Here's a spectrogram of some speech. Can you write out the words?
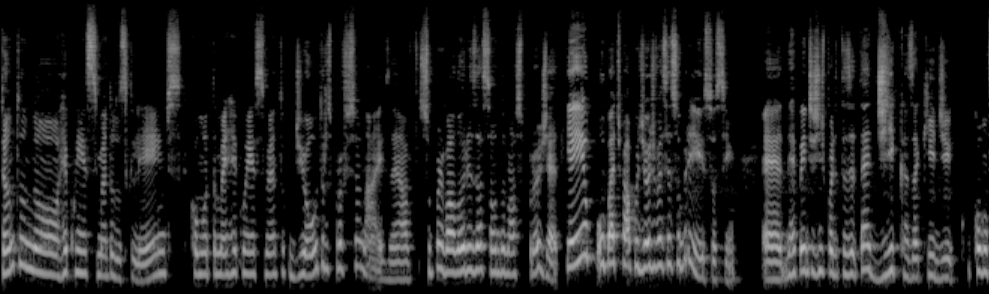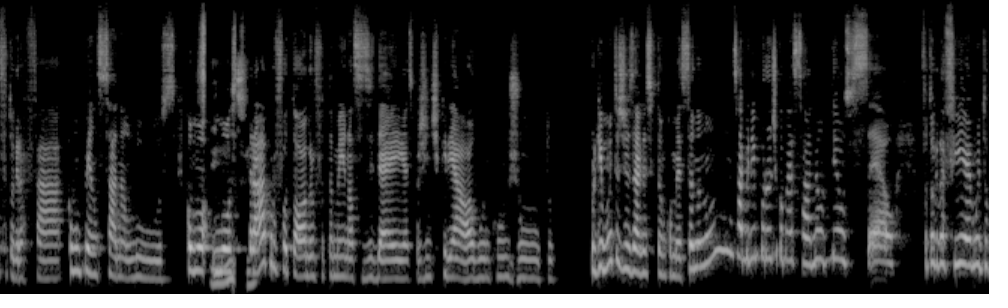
tanto no reconhecimento dos clientes, como também reconhecimento de outros profissionais, né? A supervalorização do nosso projeto. E aí o bate-papo de hoje vai ser sobre isso, assim. É, de repente a gente pode trazer até dicas aqui de como fotografar, como pensar na luz, como sim, mostrar para o fotógrafo também nossas ideias, para a gente criar algo em conjunto. Porque muitos designers que estão começando não, não sabem nem por onde começar. Meu Deus do céu, fotografia é muito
